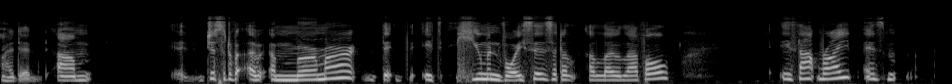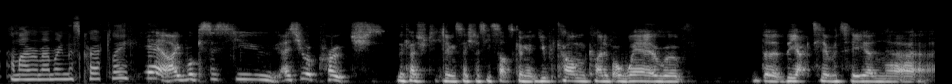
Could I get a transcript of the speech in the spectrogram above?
I did. Um, just sort of a, a murmur. It's human voices at a, a, low level. Is that right? Is am I remembering this correctly? Yeah, I because as you as you approach the casualty clearing station, as he starts going, you become kind of aware of the the activity and uh,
